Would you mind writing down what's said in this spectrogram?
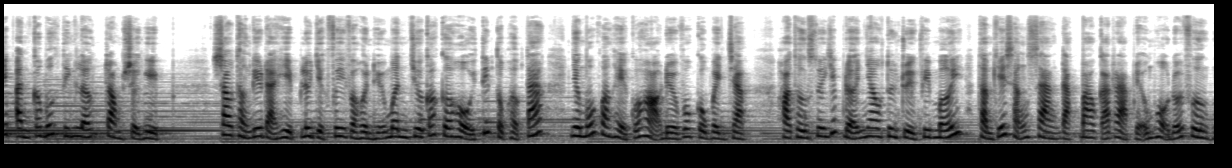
giúp anh có bước tiến lớn trong sự nghiệp. Sau Thần Điêu Đại Hiệp, Lưu Dực Phi và Huỳnh Hiểu Minh chưa có cơ hội tiếp tục hợp tác, nhưng mối quan hệ của họ đều vô cùng bền chặt. Họ thường xuyên giúp đỡ nhau tuyên truyền phim mới, thậm chí sẵn sàng đặt bao cả rạp để ủng hộ đối phương.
